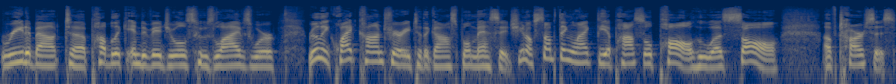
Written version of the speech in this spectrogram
read about uh, public individuals whose lives were really quite contrary to the gospel message. You know, something like the Apostle Paul, who was Saul of Tarsus.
